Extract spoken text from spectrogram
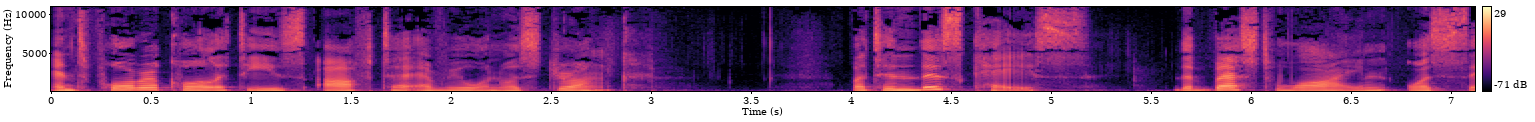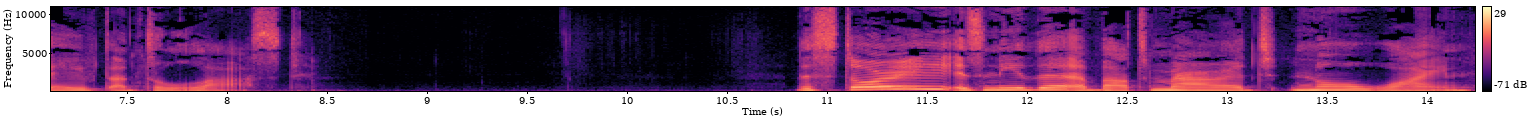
and poorer qualities after everyone was drunk. But in this case, the best wine was saved until last. The story is neither about marriage nor wine.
